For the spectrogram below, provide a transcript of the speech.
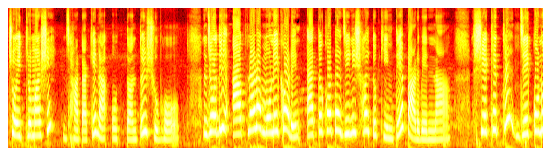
চৈত্র মাসে ঝাঁটা কেনা অত্যন্তই শুভ। যদি আপনারা মনে করেন এত কটা জিনিস হয়তো কিনতে পারবেন না, সেক্ষেত্রে যে কোনো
